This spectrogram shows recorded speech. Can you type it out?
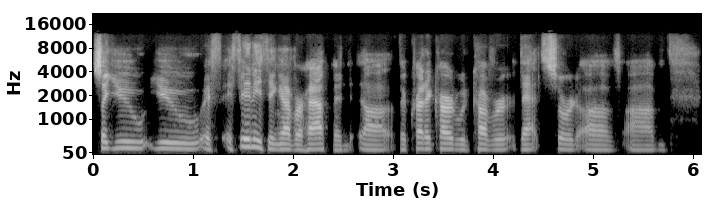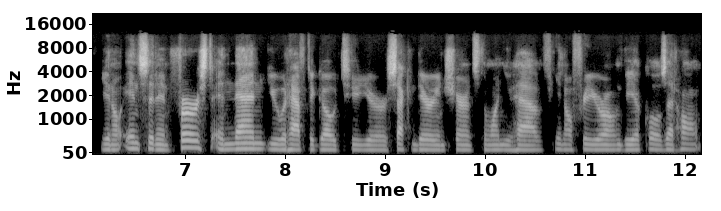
So you you if if anything ever happened, uh, the credit card would cover that sort of um, you know incident first, and then you would have to go to your secondary insurance, the one you have you know for your own vehicles at home.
